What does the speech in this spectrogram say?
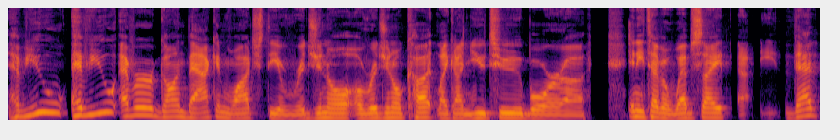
Have you have you ever gone back and watched the original original cut like on YouTube or uh, any type of website? Uh, that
